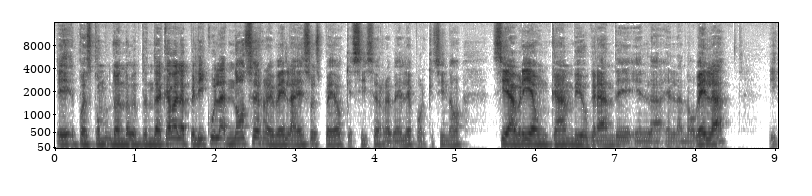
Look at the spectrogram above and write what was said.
eh, pues como donde, donde acaba la película, no se revela eso, espero que sí se revele, porque si no, sí habría un cambio grande en la, en la novela, y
